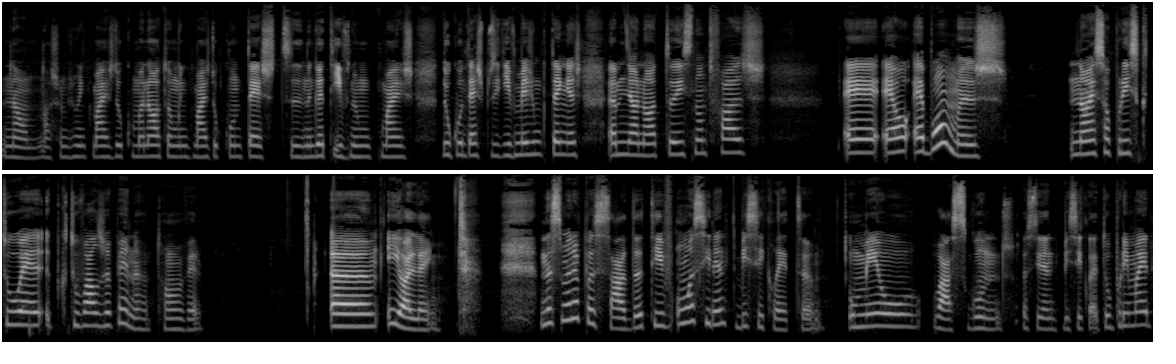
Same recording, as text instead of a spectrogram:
Não, nós somos muito mais do que uma nota, muito mais do que um teste negativo, muito mais do que um teste positivo. Mesmo que tenhas a melhor nota, isso não te faz. É, é, é bom, mas não é só por isso que tu, é, que tu vales a pena. Estão a ver? Uh, e olhem, na semana passada tive um acidente de bicicleta. O meu, vá, segundo acidente de bicicleta. O primeiro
